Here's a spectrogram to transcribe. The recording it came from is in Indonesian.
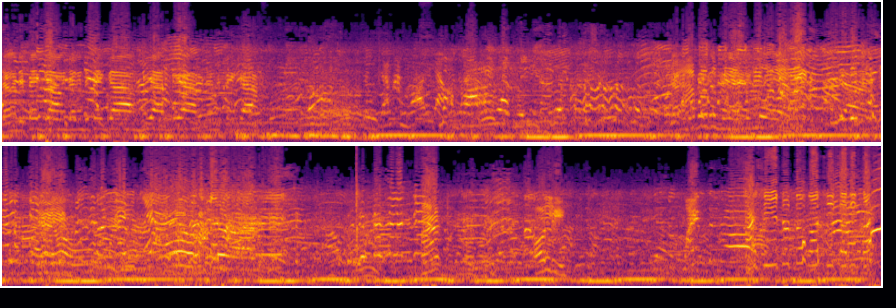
jangan dipegang jangan dipegang. Biar biar jangan dipegang. Oli. Main terus. Kasih itu tuh, kasih tadi kasih.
